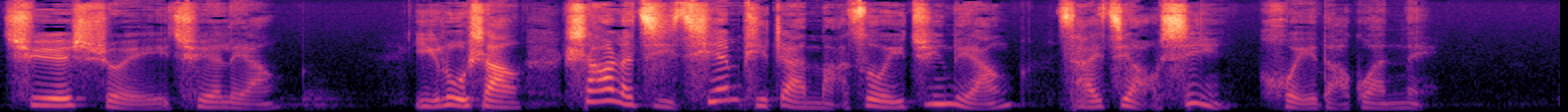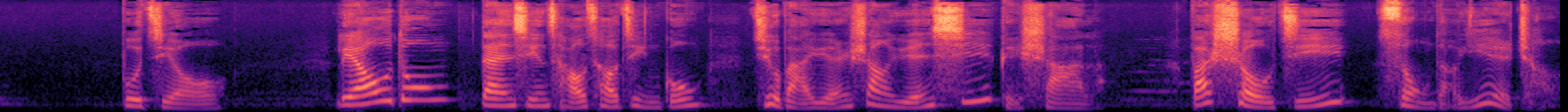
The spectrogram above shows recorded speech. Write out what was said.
缺水缺粮。一路上杀了几千匹战马作为军粮，才侥幸回到关内。不久，辽东担心曹操进攻，就把袁尚、袁熙给杀了，把首级送到邺城。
